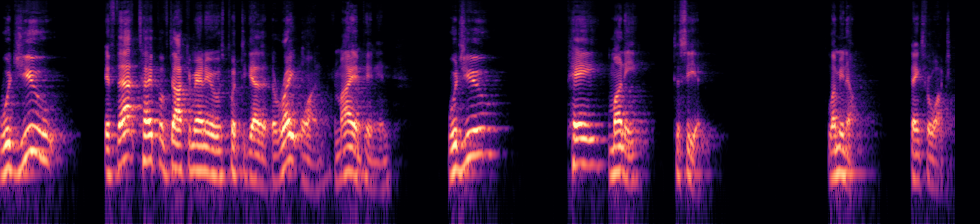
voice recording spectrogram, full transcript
Would you, if that type of documentary was put together, the right one, in my opinion, would you pay money to see it? Let me know. Thanks for watching.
